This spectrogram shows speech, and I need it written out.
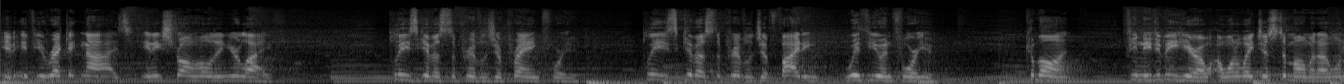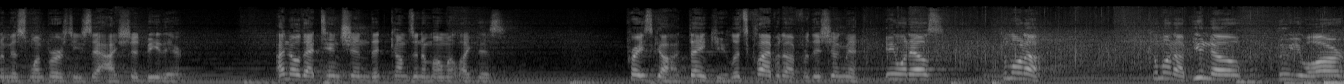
if, if you recognize any stronghold in your life, please give us the privilege of praying for you. Please give us the privilege of fighting with you and for you. Come on. If you need to be here, I, I want to wait just a moment. I want to miss one person. You say, I should be there. I know that tension that comes in a moment like this. Praise God. Thank you. Let's clap it up for this young man. Anyone else? Come on up. Come on up. You know who you are.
